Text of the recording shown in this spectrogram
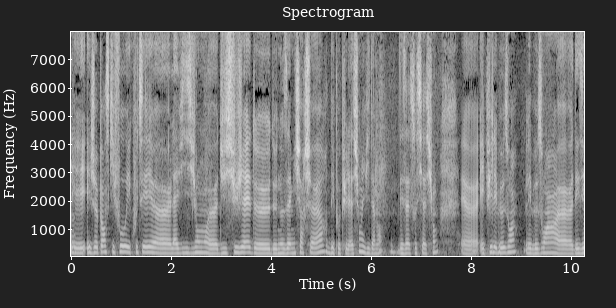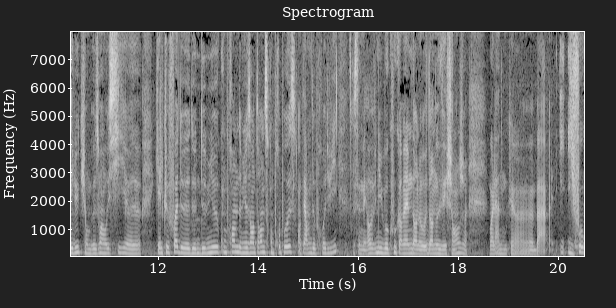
Et, et, je pense qu'il faut écouter euh, la vision euh, du sujet de, de, nos amis chercheurs, des populations évidemment, des associations, euh, et puis les besoins, les besoins des élus qui ont besoin aussi quelquefois de, de, de mieux comprendre, de mieux entendre ce qu'on propose en termes de produits, parce que ça m'est revenu beaucoup quand même dans nos, dans nos échanges. Voilà, donc euh, bah, il, faut,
